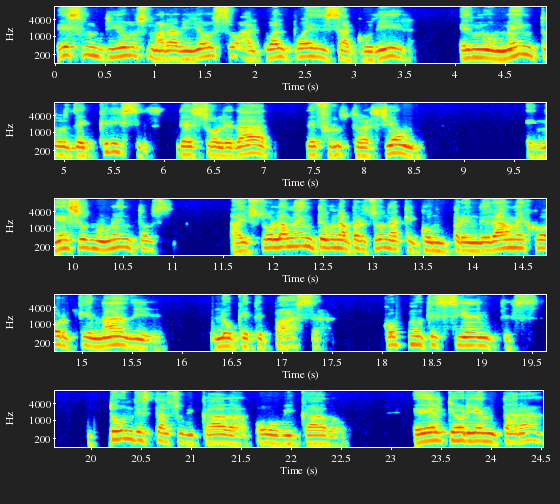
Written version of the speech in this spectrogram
Es un Dios maravilloso al cual puedes acudir en momentos de crisis, de soledad, de frustración. En esos momentos hay solamente una persona que comprenderá mejor que nadie lo que te pasa, cómo te sientes, dónde estás ubicada o ubicado. Él te orientará,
